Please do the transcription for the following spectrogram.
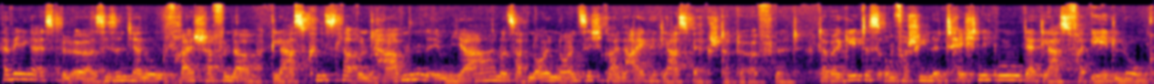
Herr Weniger Espelöhr, Sie sind ja nun freischaffender Glaskünstler und haben im Jahr 1999 sogar eine eigene Glaswerkstatt eröffnet. Dabei geht es um verschiedene Techniken der Glasveredelung,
